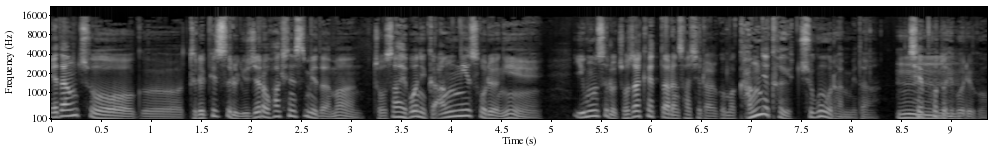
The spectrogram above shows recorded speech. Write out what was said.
애당초 그 드레피스를 유죄라고 확신했습니다만 조사해 보니까 앙리 소령이 이 문서를 조작했다는 사실을 알고 막 강력하게 추궁을 합니다. 음. 체포도 해버리고.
